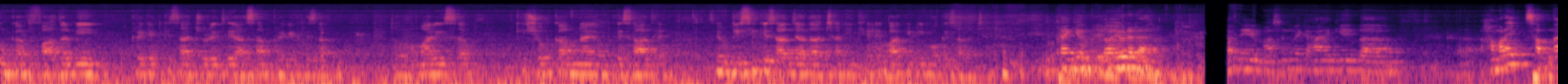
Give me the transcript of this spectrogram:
उनका फादर भी क्रिकेट के साथ जुड़े थे, आसाम क्रिकेट के साथ। तो हमारी सब की शुभकामनाएँ उनके साथ है। सिर्फ़ डीसी के साथ ज़्यादा अच्छा नहीं खेले बाकी टीमों के साथ अच्छा थैंक यू अपने भाषण में कहा है कि हमारा एक सपना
